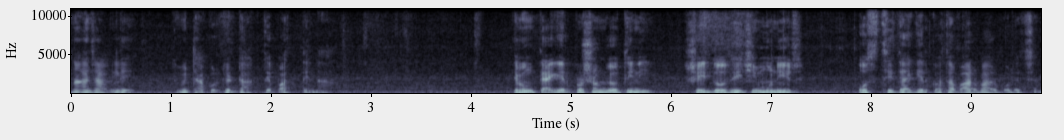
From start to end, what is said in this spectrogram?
না জাগলে তুমি ঠাকুরকে ডাকতে পারতে না। এবং ত্যাগের প্রসঙ্গেও তিনি সেই দধিচি মুনির অস্থি ত্যাগের কথা বারবার বলেছেন।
